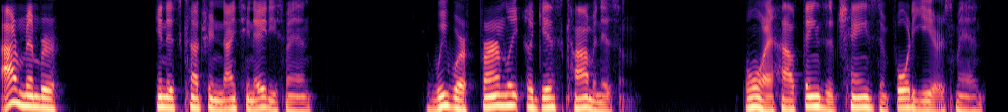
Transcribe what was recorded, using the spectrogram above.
I remember in this country in the 1980s, man, we were firmly against communism. Boy, how things have changed in 40 years, man.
